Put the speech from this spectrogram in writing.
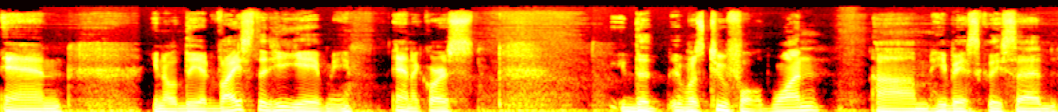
And you know the advice that he gave me and of course the it was twofold. One um he basically said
